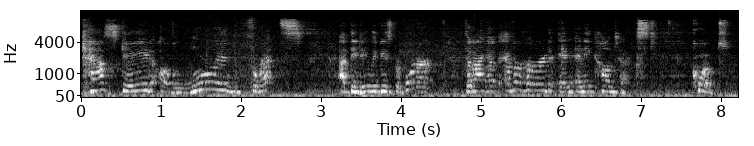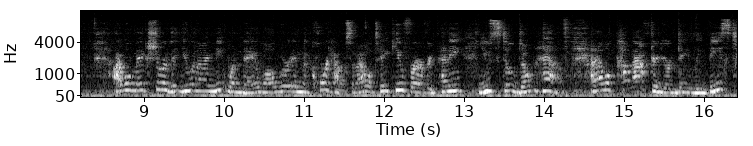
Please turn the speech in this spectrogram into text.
cascade of lurid threats at the Daily Beast reporter that I have ever heard in any context. Quote, I will make sure that you and I meet one day while we're in the courthouse, and I will take you for every penny you still don't have. And I will come after your Daily Beast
